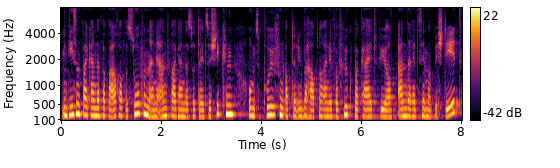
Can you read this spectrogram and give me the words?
In diesem Fall kann der Verbraucher versuchen, eine Anfrage an das Hotel zu schicken, um zu prüfen, ob denn überhaupt noch eine Verfügbarkeit für andere Zimmer besteht.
